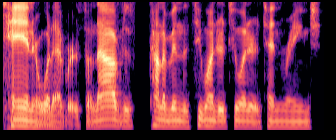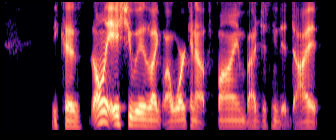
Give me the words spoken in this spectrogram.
10 or whatever. So now I've just kind of been the 200, 210 range because the only issue is like my working out's fine, but I just need a diet.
